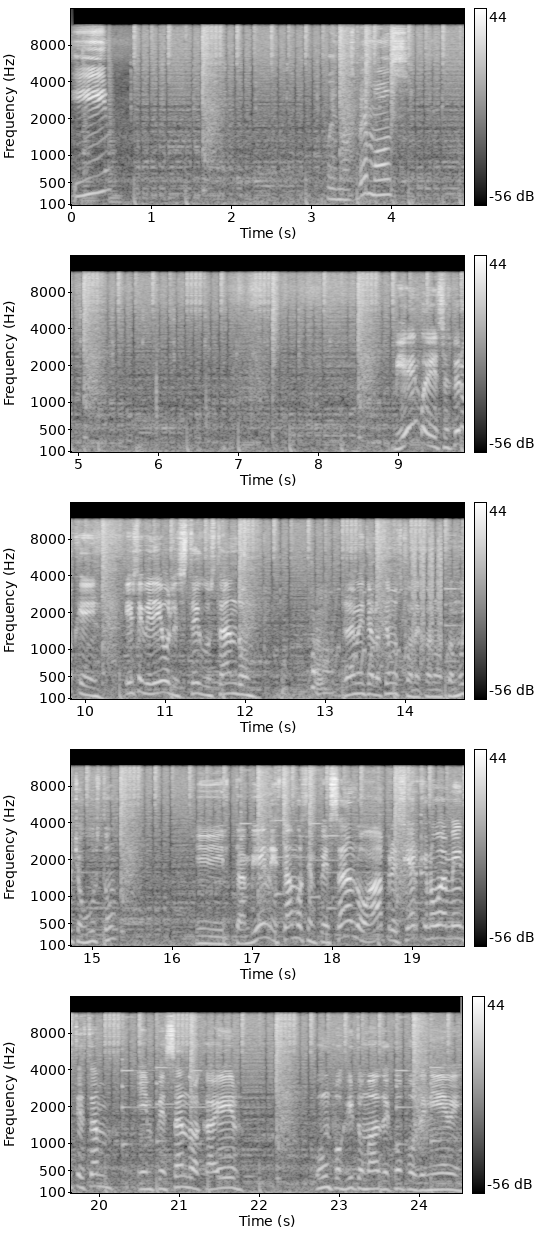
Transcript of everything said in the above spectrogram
Y pues nos vemos. Bien, pues espero que este video les esté gustando. Realmente lo hacemos con, con, mucho gusto. Y también estamos empezando a apreciar que nuevamente están empezando a caer un poquito más de copos de nieve.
